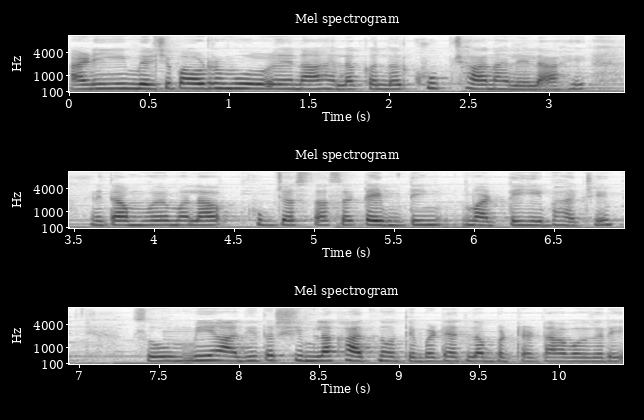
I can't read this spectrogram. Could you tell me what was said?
आणि मिरची पावडरमुळे ना ह्याला कलर खूप छान आलेला आहे. आणि त्यामुळे मला खूप जास्त असं टेम्पटिंग वाटते ही भाजी. सो मी आधी तर शिमला खात नव्हते बट यातला बटाटा वगैरे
